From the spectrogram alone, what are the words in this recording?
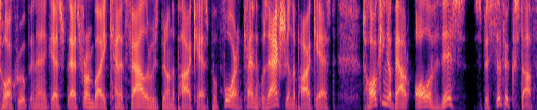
talk group, and I guess that's run by Kenneth Fowler, who's been on the podcast before. And Kenneth was actually on the podcast talking about all of this specific stuff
